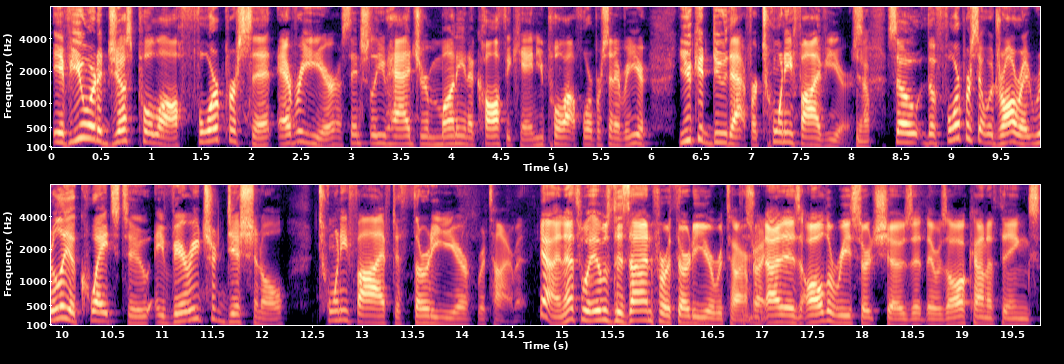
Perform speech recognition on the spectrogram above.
if you were to just pull off 4% every year, essentially you had your money in a coffee can, you pull out 4% every year, you could do that for 25 years. Yep. So the 4% withdrawal rate really equates to a very traditional 25 to 30 year retirement. Yeah, and that's what it was designed for a 30 year retirement. right. That is all the research shows it. There was all kind of things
